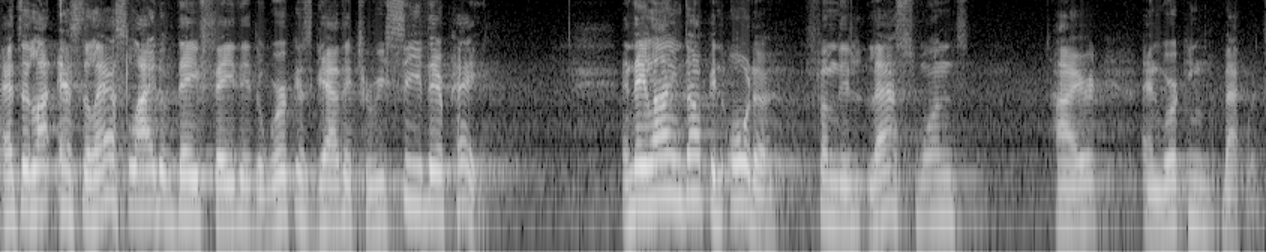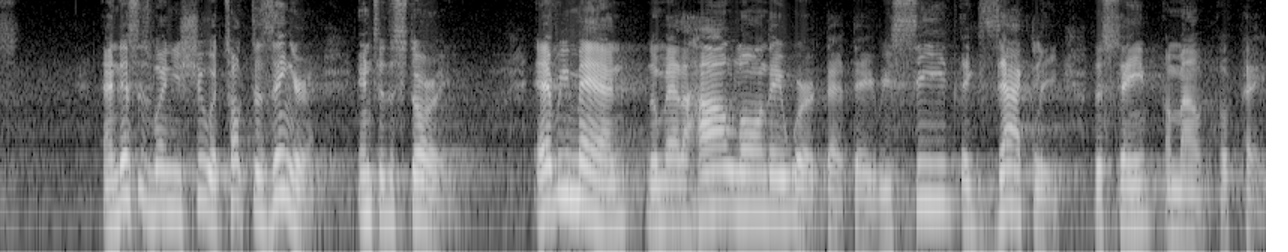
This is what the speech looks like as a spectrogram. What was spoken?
As the, as the last light of day faded, the workers gathered to receive their pay. And they lined up in order from the last ones hired and working backwards. And this is when Yeshua took the zinger into the story. Every man, no matter how long they worked that day, received exactly the same amount of pay.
